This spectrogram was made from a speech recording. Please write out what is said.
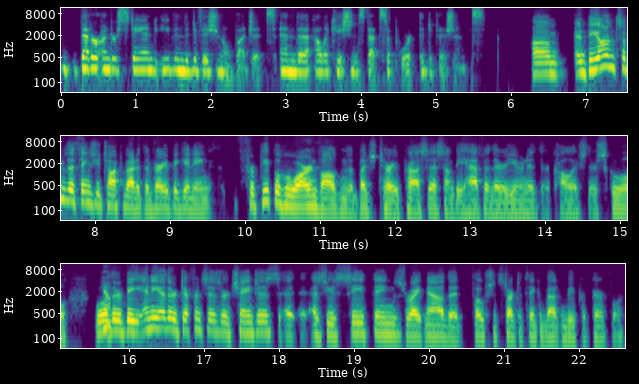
better understand even the divisional budgets and the allocations that support the divisions. Um, and beyond some of the things you talked about at the very beginning, for people who are involved in the budgetary process on behalf of their unit, their college, their school, will Yeah. there be any other differences or changes a- a- as you see things right now that folks should start to think about and be prepared for?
